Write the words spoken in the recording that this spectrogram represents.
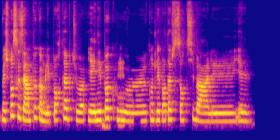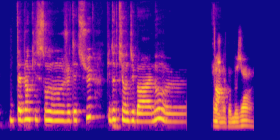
Mais je pense que c'est un peu comme les portables, tu vois. Il y a une époque où, euh, quand les portables sont sortis, bah, il y a tas de gens qui se sont jetés dessus, puis d'autres qui ont dit, bah non. Euh... j'en ai pas besoin.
